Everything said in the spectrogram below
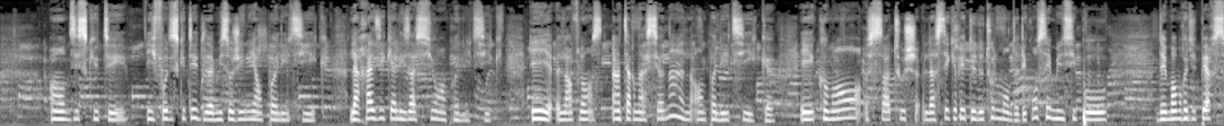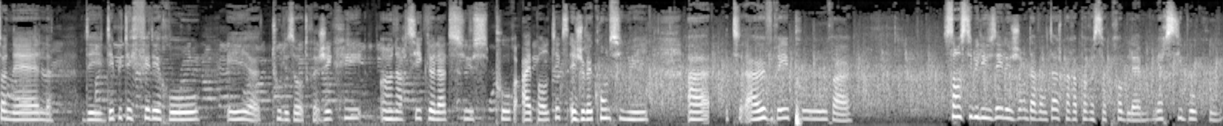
en discuter. Il faut discuter de la misogynie en politique, la radicalisation en politique et l'influence internationale en politique et comment ça touche la sécurité de tout le monde, des conseils municipaux, des membres du personnel, des députés fédéraux, et euh, tous les autres. J'ai écrit un article là-dessus pour iPolitics et je vais continuer à, à œuvrer pour euh, sensibiliser les gens davantage par rapport à ce problème. Merci beaucoup.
